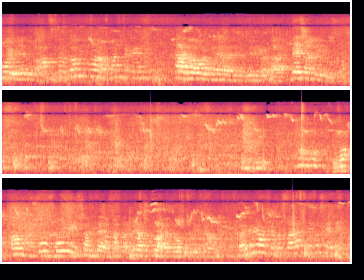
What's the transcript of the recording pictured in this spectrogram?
Ne, bojili su moje u jednu A, dobro, pa ne vada ne pretjerivati. Već ona da igra. No, a što stojiš, Anteo? Ja ću plakati opet u ekranu. Pa ja se dostavljam nego sjedi.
